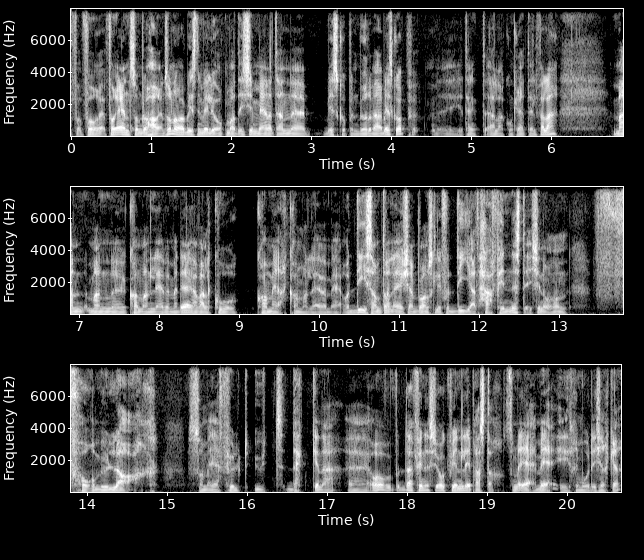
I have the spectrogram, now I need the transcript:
for, for, en som da har en sånn overbevisning, vil jo åpenbart ikke mene at denne biskopen burde være biskop, i tenkt eller konkret tilfelle. Men, men kan man leve med det? Ja vel, hvor, hva mer kan man leve med? Og de samtalene er jo kjempevanskelige, fordi at her finnes det ikke noen formular som er fullt ut dekkende. Og der finnes jo også kvinnelige prester som er med i Frimodig kirke.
